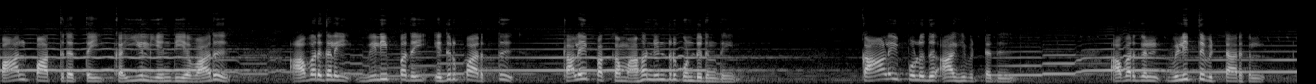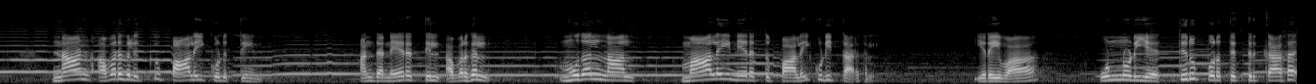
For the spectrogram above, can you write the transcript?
பால் பாத்திரத்தை கையில் ஏந்தியவாறு அவர்களை விழிப்பதை எதிர்பார்த்து தலைப்பக்கமாக நின்று கொண்டிருந்தேன். காலை பொழுது ஆகிவிட்டது. அவர்கள் விழித்து விட்டார்கள். நான் அவர்களுக்கு பாலை கொடுத்தேன். அந்த நேரத்தில் அவர்கள் முதல் நாள் மாலை நேரத்து பாலை குடித்தார்கள். இறைவா உன்னுடைய திருப்பொருத்தத்திற்காக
